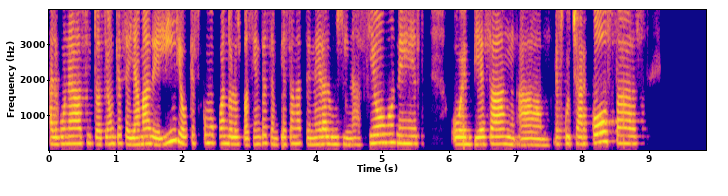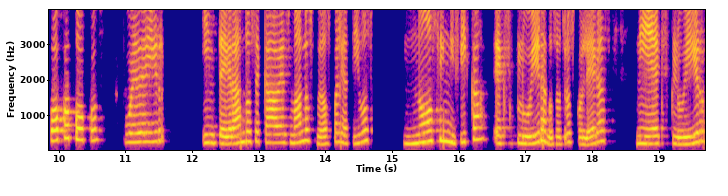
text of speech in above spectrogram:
alguna situación que se llama delirio, que es como cuando los pacientes empiezan a tener alucinaciones o empiezan a escuchar cosas. Poco a poco puede ir integrándose cada vez más los cuidados paliativos. No significa excluir a los otros colegas ni excluir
